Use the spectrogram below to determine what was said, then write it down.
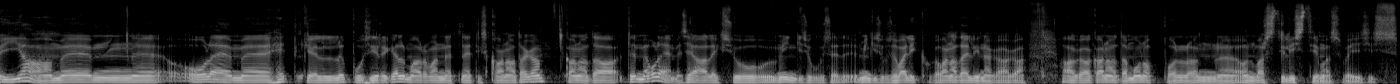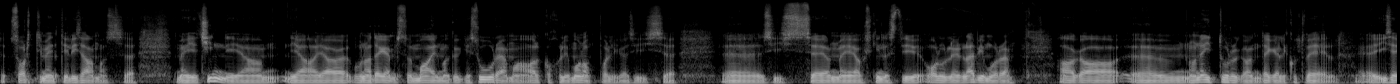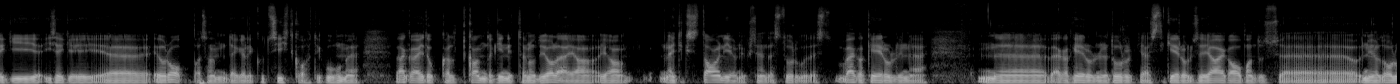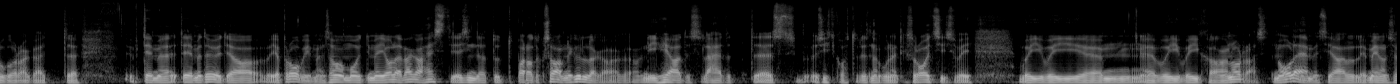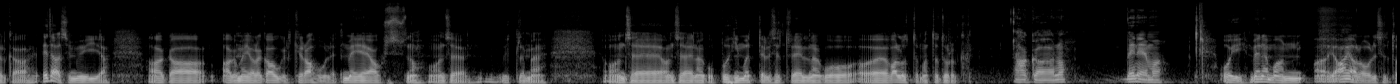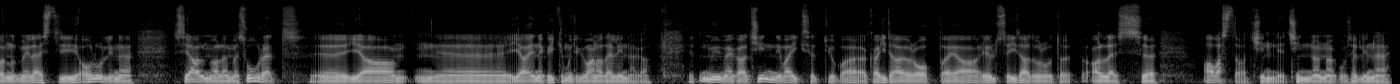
Ja me mm, oleme hetkel lõpusirgel, ma arvan, et näiteks Kanadaga, Kanada, me oleme seal, eks ju, mingisuguse, mingisuguse valikuga Vana-Tallinnaga, aga. aga Kanada monopol on, on varsti listimas või siis sortimenti lisamas meie džinni ja, ja, ja kuna tegemist on maailma kõige suurema alkoholimonopoliga, siis. siis see on meie jaoks kindlasti oluline läbimurre. aga no neid turge on tegelikult veel, isegi, isegi Euroopas Euroopas on tegelikult sihtkohti, kuhu me väga edukalt kanda kinnitanud ei ole ja, ja näiteks Taani on üks nendest turgudest, väga keeruline väga keeruline turg ja hästi keerulise jaekaubanduse nii-öelda olukorraga, et teeme, teeme tööd ja, ja proovime, samamoodi me ei ole väga hästi esindatud, paradoksaalne küll, aga, aga nii heades lähedates sihtkohtades nagu näiteks Rootsis või. või, või, ähm, või, või ka Norras, et me oleme seal ja meil on seal ka edasi müüa. aga, aga me ei ole kaugeltki rahul, et meie jaoks noh, on see, ütleme, on see, on see nagu põhimõtteliselt veel nagu vallutamata turg. aga noh, Venemaa oi, Venemaa on ajalooliselt olnud meile hästi oluline, seal me oleme suured eh, ja, eh, ja ennekõike muidugi Vana-Tallinnaga. et müüme ka džinni vaikselt juba ka Ida-Euroopa ja, ja üldse idaturud alles avastavad džinni, et džinn on nagu selline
